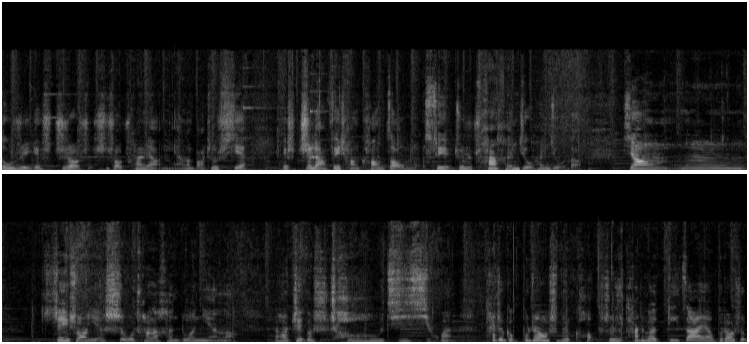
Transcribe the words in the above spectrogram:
都是也是至少至少穿两年了吧，这个鞋也是质量非常抗造，随就是穿很久很久的。像嗯这双也是我穿了很多年了，然后这个是超级喜欢，它这个不知道是不是靠就是它这个底子呀，不知道是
